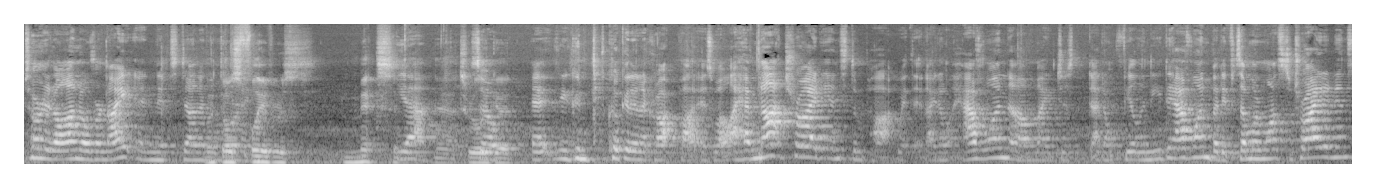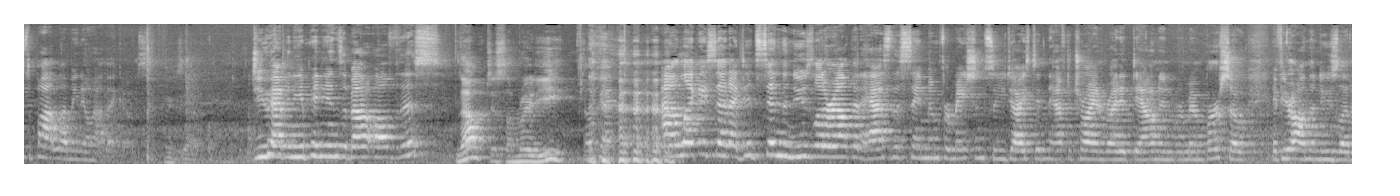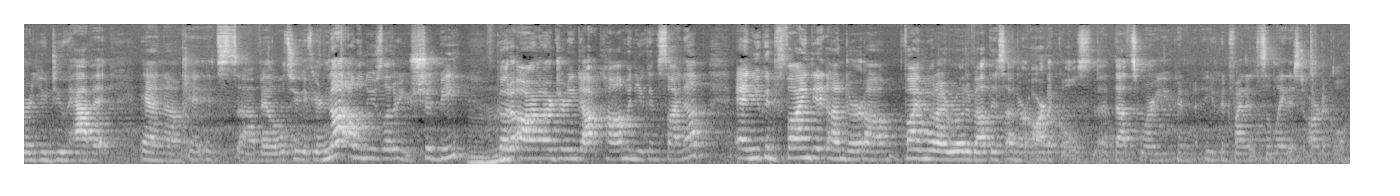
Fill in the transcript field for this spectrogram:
turn it on overnight, and it's done in Let the those morning. flavors mix. And, Yeah. Yeah, it's really so, good. Uh, you can cook it in a crock pot as well. I have not tried Instant Pot with it. I don't have one. Um, I just I don't feel the need to have one. But if someone wants to try it in Instant Pot, let me know how that goes. Exactly. Do you have any opinions about all of this? No, just I'm ready to eat. Okay. uh, like I said, I did send the newsletter out that has the same information, so you guys didn't have to try and write it down and remember. So if you're on the newsletter, you do have it, and um, it, it's uh, available to you. If you're not on the newsletter, you should be. Go to rnrjourney.com and you can sign up, and you can find it under um, find what I wrote about this under articles. That's where you can you can find it. It's the latest article.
